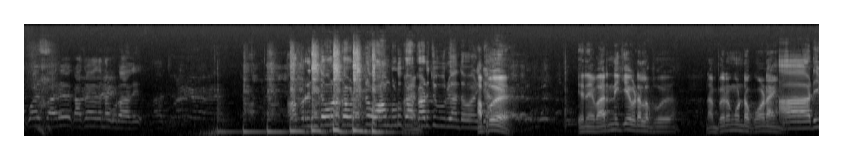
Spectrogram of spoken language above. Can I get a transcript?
கோயில் பாரு கதை எழுதக்கூடாது அப்புறம் இந்த ஊருக்கு விட்டுட்டு ஓம் புடுக்கா கடிச்சு புரியும் அந்த அப்போ என்னை வர்ணிக்கே விடல போ. நான் பெருங்கொண்ட கோடாங்க ஆடி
